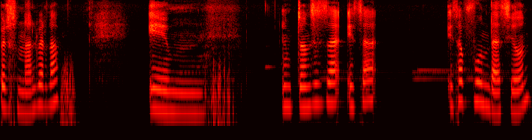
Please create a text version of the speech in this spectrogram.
personal, ¿verdad? Em, entonces esa esa fundación,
